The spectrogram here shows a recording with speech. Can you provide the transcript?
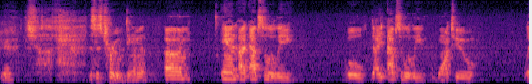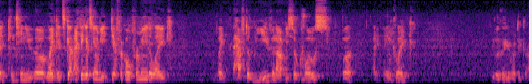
tear. Shut up. This is true, damn it. Um, and I absolutely will. I absolutely want to like continue though. Like it's gonna. I think it's gonna be difficult for me to like like have to leave and not be so close. But I think like you look like you're about to cry.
